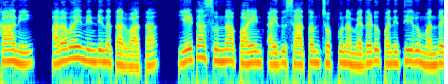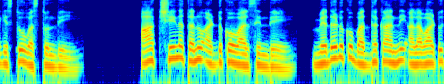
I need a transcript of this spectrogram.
కాని అరవై నిండిన తర్వాత ఏటా సున్నా పాయింట్ ఐదు శాతం చొప్పున మెదడు పనితీరు మందగిస్తూ వస్తుంది. ఆ క్షీణతను అడ్డుకోవాల్సిందే. మెదడుకు బద్ధకాన్ని అలవాటు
